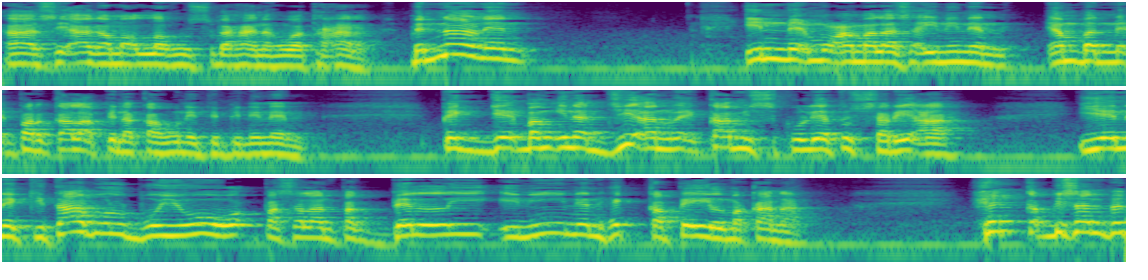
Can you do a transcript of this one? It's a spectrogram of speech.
uh, si agama Allah subhanahu wa ta'ala. Benal nen inne muamala sa ininen yamban me parkala pinakahuni ti pininen pegge bang inadjian we kami sa kuliyatus syariah iyene kitabul buyu pasalan pagbelli ininen hek kapel makana. Hek bisan pe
